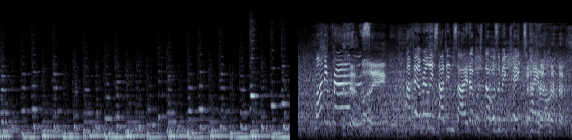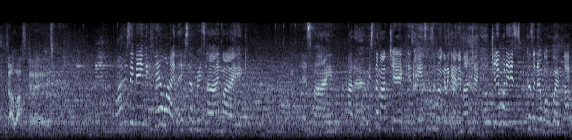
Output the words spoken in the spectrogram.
Morning, friends. Morning. I feel really sad inside. That was that was a big fake smile. it's our last day. Why does it make me feel like this every time? Like, it's fine. I know. It's the magic. It's me. It's because I'm not going to get any magic. Do you know what it is? It's because I know what I'm going back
